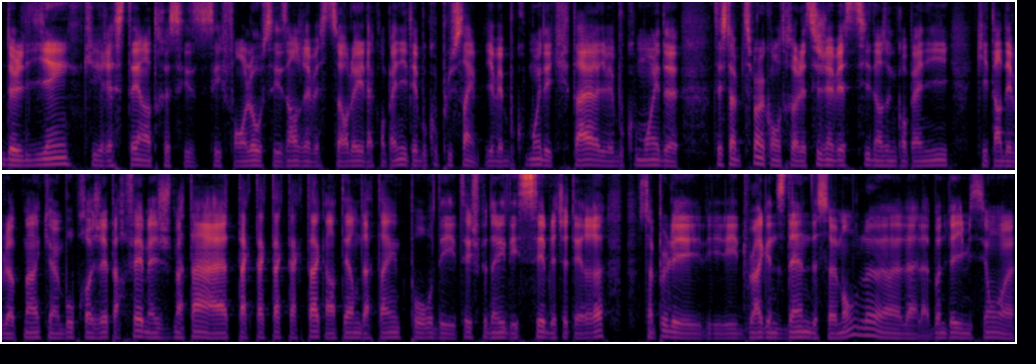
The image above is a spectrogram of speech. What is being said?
de, lien qui restait entre ces, fonds-là ou ces anges investisseurs-là et la compagnie était beaucoup plus simple. Il y avait beaucoup moins de critères, il y avait beaucoup moins de... C'est un petit peu un contrat. Si j'investis dans une compagnie qui est en développement, qui a un beau projet parfait, mais je m'attends à tac, tac, tac, tac, tac en termes d'atteinte pour des... Je peux donner des cibles, etc. C'est un peu les, Dragon's Den de ce monde, là, la, bonne vieille émission... Euh, euh,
